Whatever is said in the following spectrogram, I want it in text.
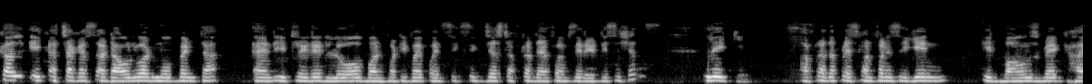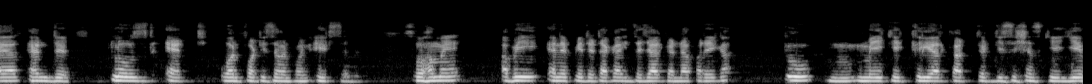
कल एक अच्छा खासा डाउनवर्ड मूवमेंट था and it traded low of 145.66 just after the FOMC rate decisions लेकिन after the press conference again it bounced back higher and closed at 147.87 so, हमें अभी एनएपी डेटा का इंतज़ार करना पड़ेगा to make a clear cut decisions कि ये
